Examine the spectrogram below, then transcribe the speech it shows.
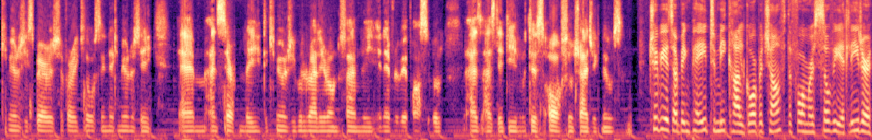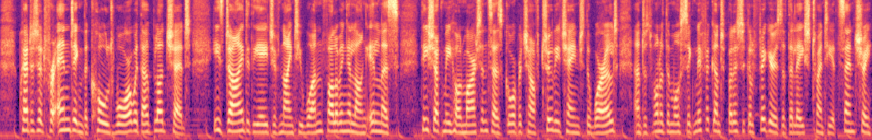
community spirit, a very close the community. Um, and certainly the community will rally around the family in every way possible as, as they deal with this awful, tragic news. Tributes are being paid to Mikhail Gorbachev, the former Soviet leader, credited for ending the Cold War without bloodshed. He's died at the age of 91 following a long illness. Taoiseach Micheál Martin says Gorbachev truly changed the world and was one of the most significant political figures of the late 20th century.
